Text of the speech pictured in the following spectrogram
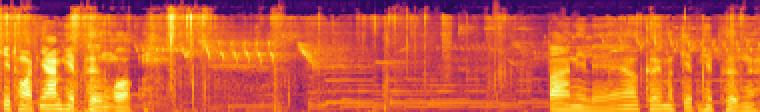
ขีดหอดยามเห็ดเผิงออก ปลานี่แล้วเคยมาเก็บเห็ดเผิงอะ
